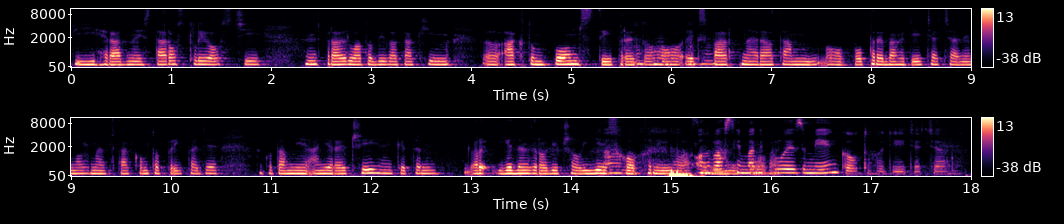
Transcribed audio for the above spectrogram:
výhradnej starostlivosti, z pravidla to býva takým e, aktom pomsty pre mhm, toho uh-huh, ex-partnera. Tam o potrebách dieťaťa nemôžeme v takomto prípade, ako tam nie ani reči, keď ten jeden z rodičov je Áno. schopný vlastne On vlastne manipuluje zmienkou toho dieťaťa.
